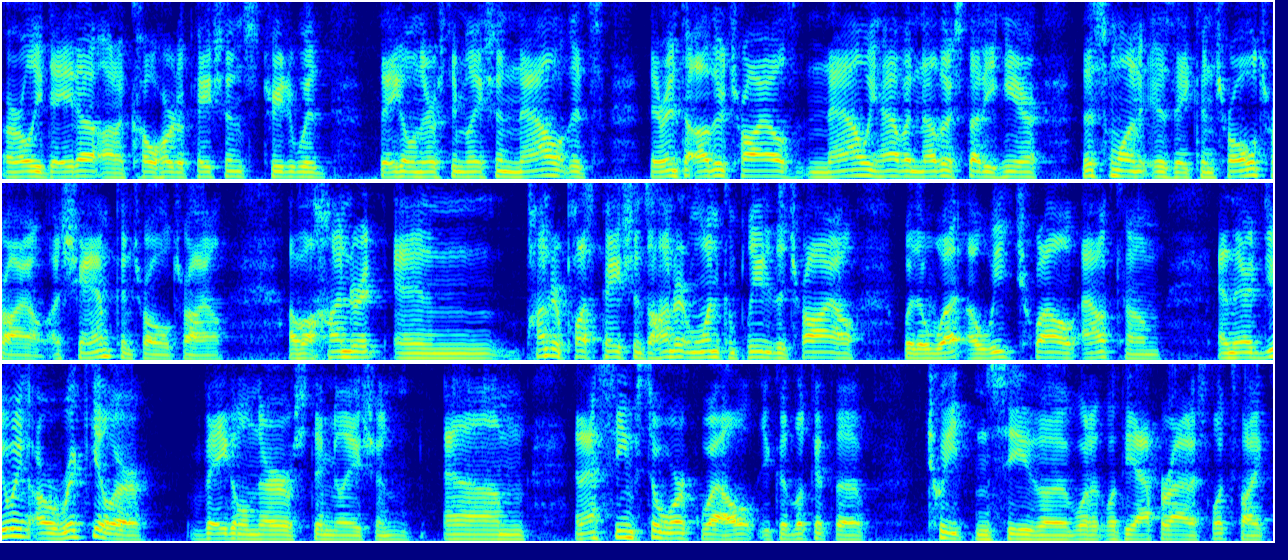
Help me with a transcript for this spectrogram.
early data on a cohort of patients treated with vagal nerve stimulation. Now it's they're into other trials. Now we have another study here. This one is a control trial, a sham control trial of 100 and 100 plus patients. 101 completed the trial with a, a week 12 outcome, and they're doing auricular vagal nerve stimulation, um, and that seems to work well. You could look at the tweet and see the what, what the apparatus looks like.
